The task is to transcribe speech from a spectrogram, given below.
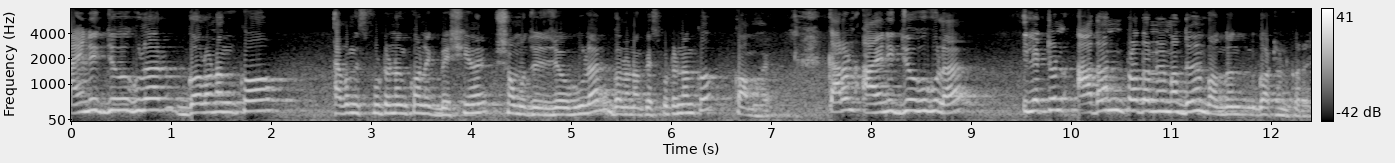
আয়নিক যৌগগুলোর গলনাঙ্ক এবং স্ফুটনাঙ্ক অনেক বেশি হয়, সমযোজী যৌগগুলোর গলনাঙ্ক, স্ফুটনাঙ্ক কম হয়। কারণ আয়নিক যৌগগুলা ইলেকট্রন আদান প্রদানের মাধ্যমে বন্ধন গঠন করে।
